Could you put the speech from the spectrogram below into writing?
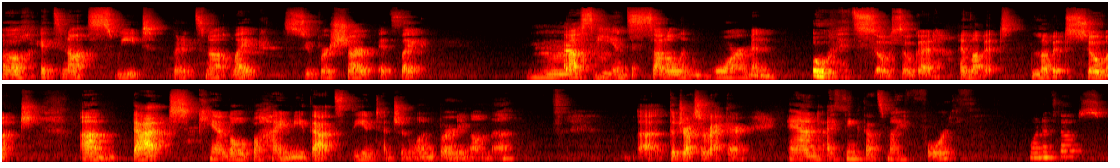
oh, it's not sweet, but it's not like super sharp. It's like musky and subtle and warm and oh, it's so, so good. I love it. Love it so much. Um, that candle behind me, that's the intention one burning on the, uh, the dresser back there. And I think that's my fourth one of those.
